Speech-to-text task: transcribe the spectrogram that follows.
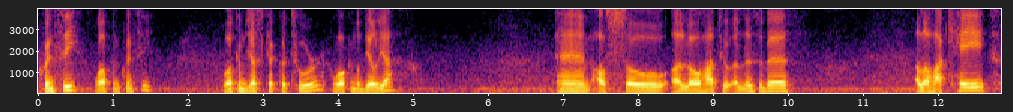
Quincy. Welcome Quincy. Welcome Jessica Couture. Welcome Odilia. And also aloha to Elizabeth. Aloha Kate,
